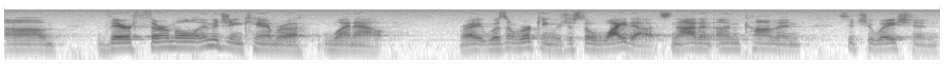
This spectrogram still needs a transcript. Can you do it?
Um, their thermal imaging camera went out, right? It wasn't working. It was just a whiteout. It's not an uncommon situation.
